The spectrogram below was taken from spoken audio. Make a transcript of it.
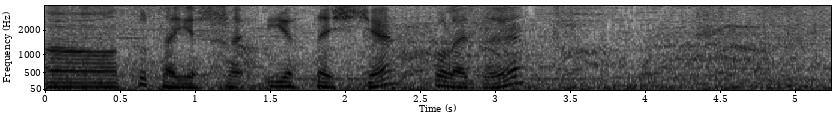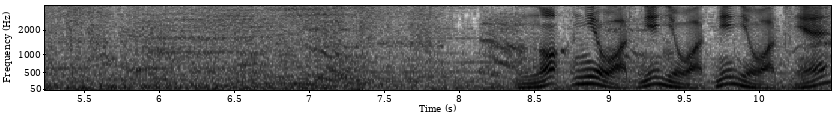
O, tutaj jeszcze jesteście, koledzy. No, nieładnie, nieładnie, nieładnie.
